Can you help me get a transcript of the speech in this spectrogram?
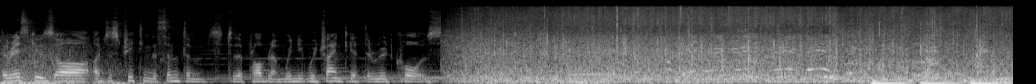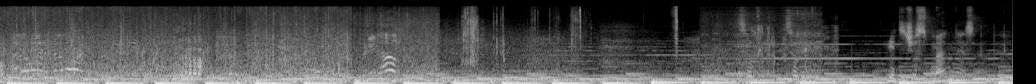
The rescues are, are just treating the symptoms to the problem. We we're trying to get the root cause. Okay. It's just madness out there.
